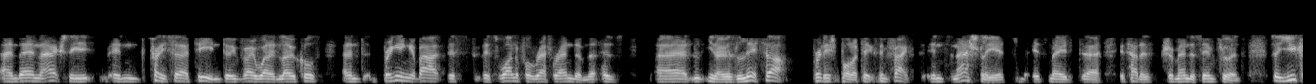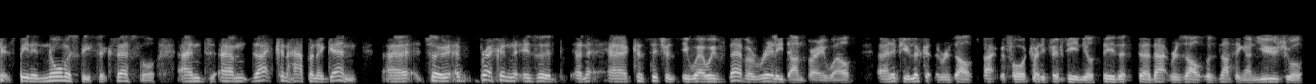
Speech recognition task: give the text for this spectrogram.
and then actually in 2013 doing very well in locals and bringing about this this wonderful referendum that has uh, you know, has lit up British politics. In fact, internationally, it's it's made uh, it's had a tremendous influence. So UKIP's been enormously successful, and um, that can happen again. Uh, so uh, Brecon is a, a, constituency where we've never really done very well. And if you look at the results back before 2015, you'll see that uh, that result was nothing unusual.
